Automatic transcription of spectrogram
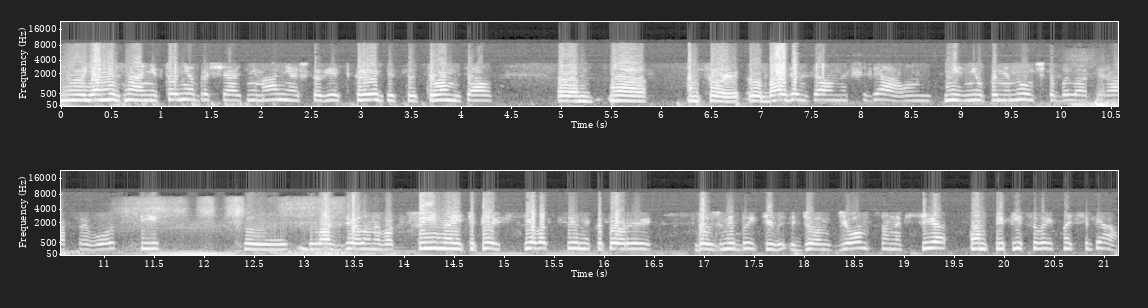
Но я не знаю, никто не обращает внимания, что весь кредит Трамп взял I'm sorry, э, Байден взял на себя, он не, не упомянул, что была операция в Оспи, была сделана вакцина, и теперь все вакцины, которые должны быть Джон Джонсон, и все, он приписывает на себя.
